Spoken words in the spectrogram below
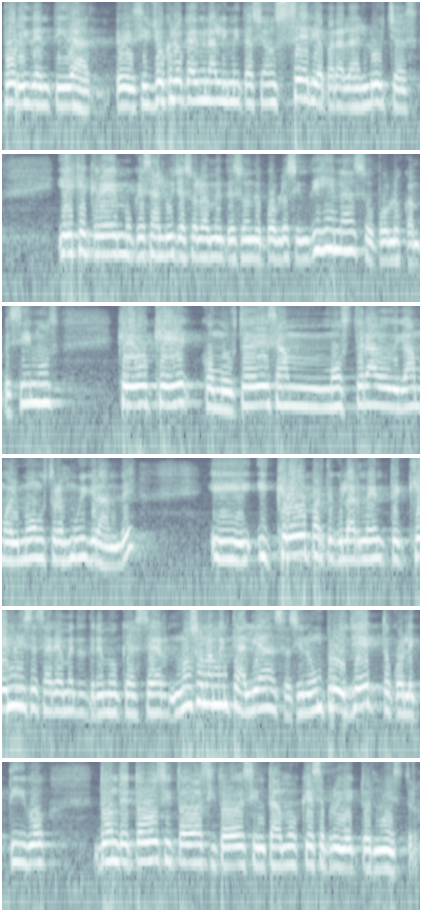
por identidad? Es decir, yo creo que hay una limitación seria para las luchas y es que creemos que esas luchas solamente son de pueblos indígenas o pueblos campesinos, Creo que, como ustedes han mostrado, digamos, el monstruo es muy grande y, creo particularmente que necesariamente tenemos que hacer no solamente alianzas, sino un proyecto colectivo donde todos y todas y todos sintamos que ese proyecto es nuestro.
